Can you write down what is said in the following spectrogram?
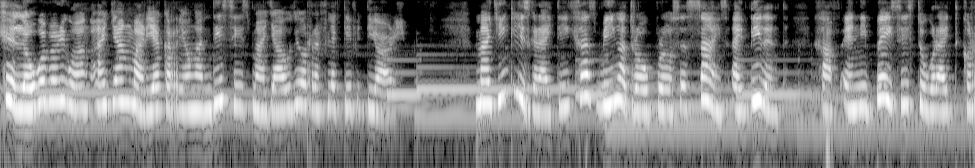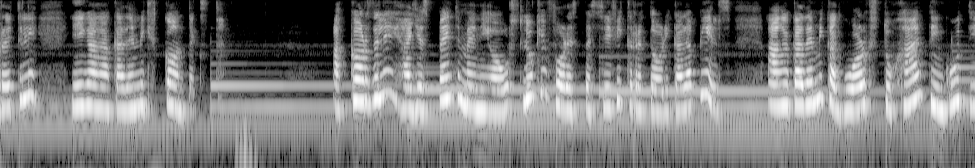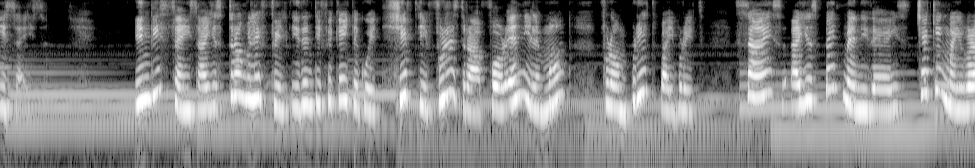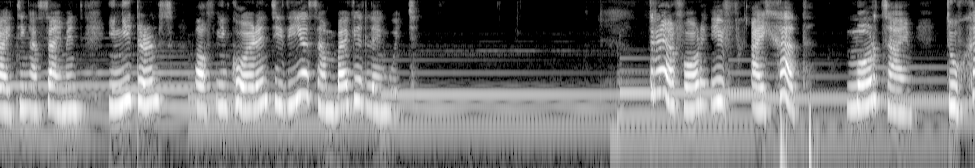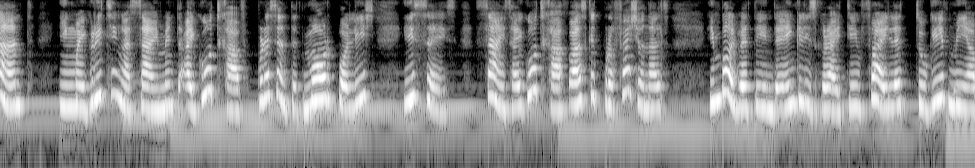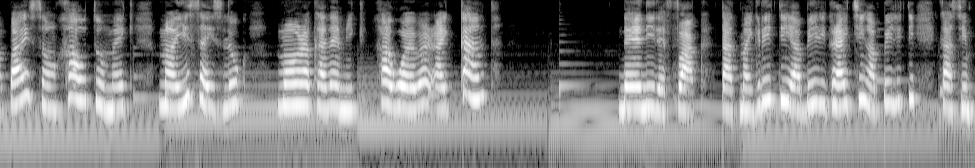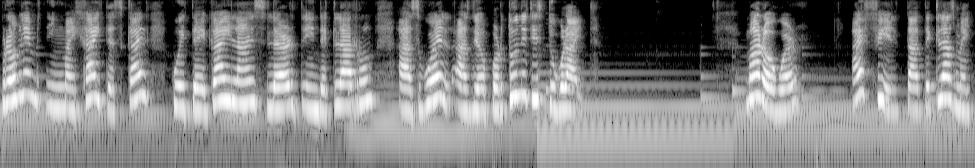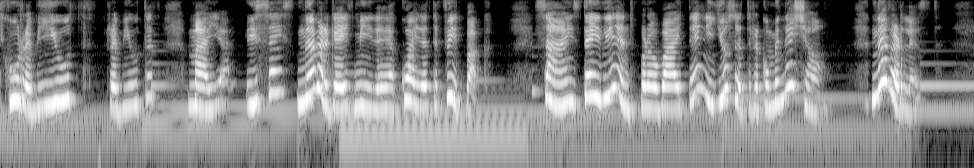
Hello everyone, I am Maria Carrion and this is my audio reflective diary. My English writing has been a thorough process since I didn't have any basis to write correctly in an academic context. Accordingly, I spent many hours looking for specific rhetorical appeals and academical works to hand in good essays. In this sense, I strongly feel identified with shitty first draft for Anne Lamott from Bird by Bird. Since I spent many days checking my writing assignment in terms of incoherent ideas and vague language. Therefore, if I had more time to hand in my greeting assignment, I would have presented more polished essays, since I would have asked professionals involved in the English writing field to give me advice on how to make my essays look more academic. However, I can't. Deny the fact that my gritty ability, writing ability causing problems in my high scale with the guidelines learned in the classroom as well as the opportunities to write. Moreover, I feel that the classmate who reviewed, reviewed my essays never gave me the required feedback since they didn't provide any used recommendation. Nevertheless,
